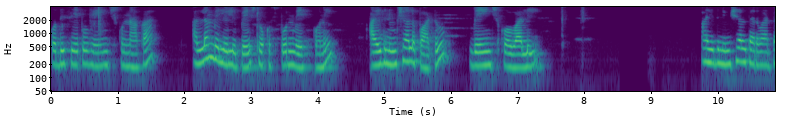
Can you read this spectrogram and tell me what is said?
కొద్దిసేపు వేయించుకున్నాక అల్లం వెల్లుల్లి పేస్ట్ ఒక స్పూన్ వేసుకొని ఐదు నిమిషాల పాటు వేయించుకోవాలి. ఐదు నిమిషాల తర్వాత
